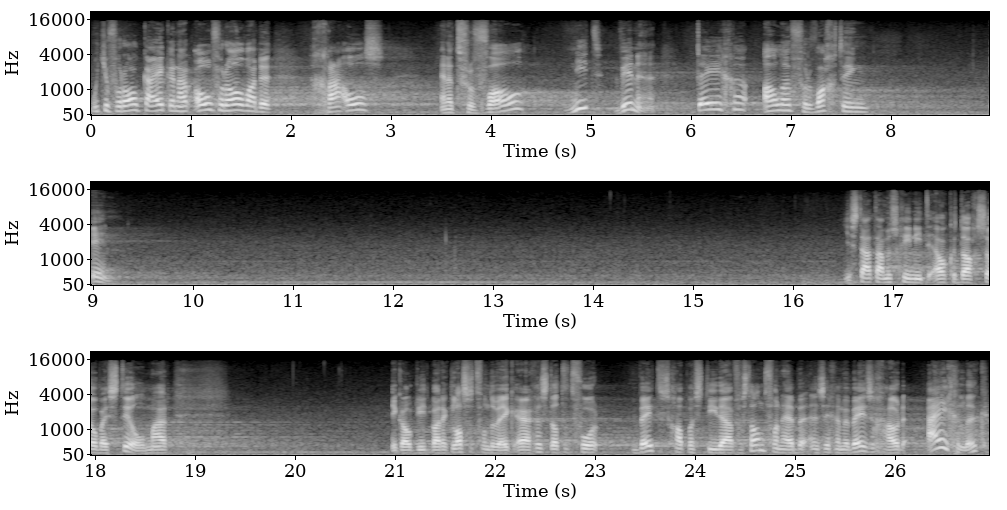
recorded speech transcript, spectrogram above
moet je vooral kijken naar overal waar de chaos en het verval niet winnen. Tegen alle verwachting in. Je staat daar misschien niet elke dag zo bij stil, maar ik ook niet, maar ik las het van de week ergens, dat het voor wetenschappers die daar verstand van hebben en zich ermee bezighouden, eigenlijk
